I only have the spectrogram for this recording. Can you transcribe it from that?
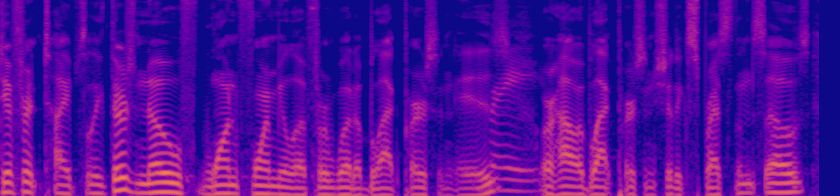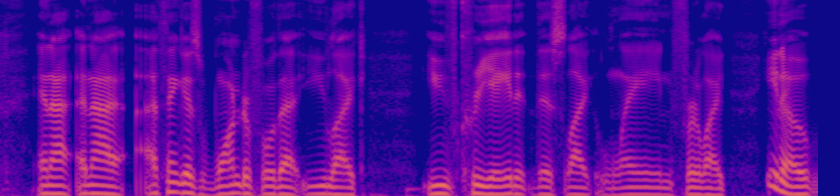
different types. Like there's no f- one formula for what a black person is Right. or how a black person should express themselves. And I and I I think it's wonderful that you like you've created this like lane for like you know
